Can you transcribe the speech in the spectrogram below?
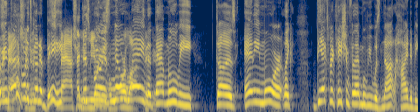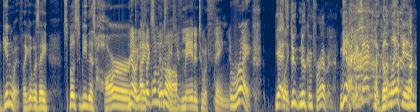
mean, that's what it's going to be. At New this point, there's no Warlock way that that movie does any more. Like, the expectation for that movie was not high to begin with. Like, it was a supposed to be this horror. No, it's type like one of those spin-off. things you've made into a thing. now. Right. Yeah, it's like- Duke Nukem forever now. Yeah, exactly. The legend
